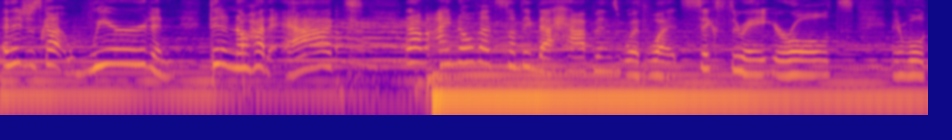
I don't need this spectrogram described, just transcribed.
and they just got weird and didn't know how to act. And I know that's something that happens with what six through eight year olds, and will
